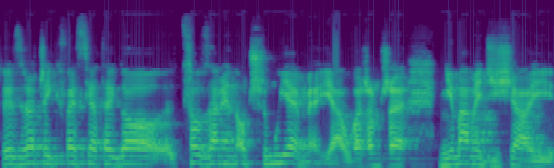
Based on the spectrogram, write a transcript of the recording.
to jest raczej kwestia tego, co w zamian otrzymujemy. Ja uważam, że nie mamy dzisiaj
